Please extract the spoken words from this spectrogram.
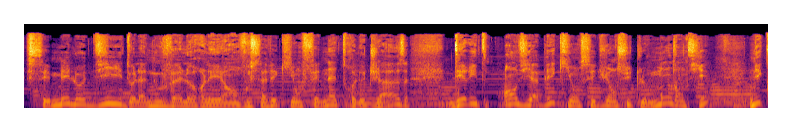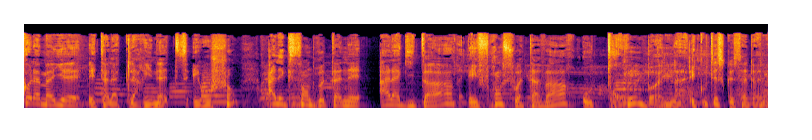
ces mélodies de la Nouvelle-Orléans. Vous savez, qui ont fait naître le jazz. Des rythmes endiablés qui ont séduit ensuite le monde entier. Nicolas Maillet est à la clarinette et au chant. Alexandre Tanet à la guitare et François Tavard au trombone. Écoutez ce que ça donne.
